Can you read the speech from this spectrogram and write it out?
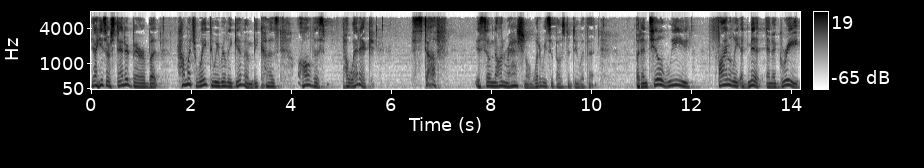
Yeah, he's our standard bearer, but how much weight do we really give him? Because all this poetic stuff is so non rational. What are we supposed to do with it? But until we finally admit and agree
